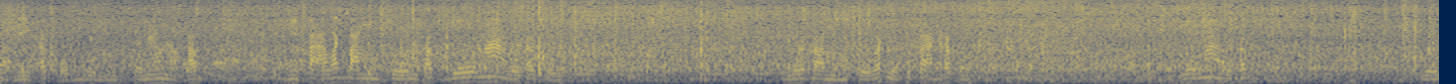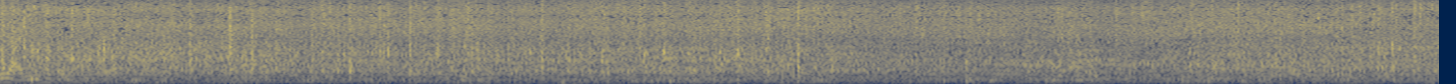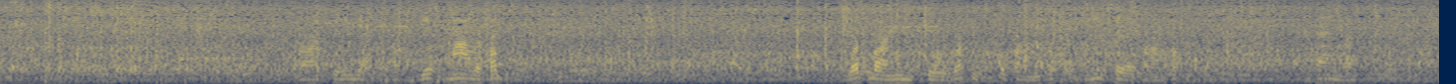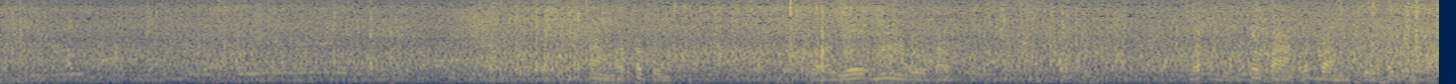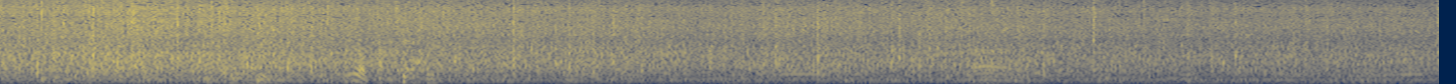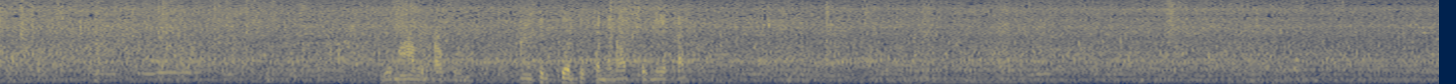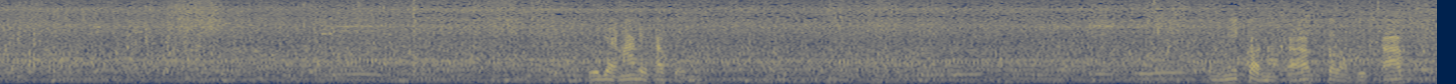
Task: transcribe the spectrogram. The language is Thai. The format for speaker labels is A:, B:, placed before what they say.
A: สวัสดีครับผมบุญชาแนลนะครับ มีปลาวัดบางนมโคนะครับ เยอะมากเลยครับผมมีวัดบางนมโควัดหลวงพ่อปานนะครับผมเยอะมากเลยครับตัวใหญ่นะครับผมป ลาตัวใหญ่ครับ เยอะมากเลยครับ วัดบางนมโควัดหลวงพ่อปานนะครับผมอันนี้แพรปลาครับ ข้างวัดข้างวัดครับผมปลาเยอะมากเลยครับ วัดหลวงพ่อปานวัดบางนมโคครับผม หลบครับเยอะมากเลยครับผมมีเพื่อนๆทุกคนได้รับชมเลยครับ ตัวใหญ่มากเลยครับผมตรงนี้ก่อนนะครับ สวัสดีครับ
